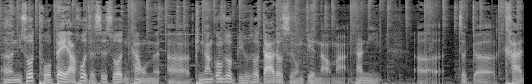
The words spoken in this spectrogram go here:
呃，你说驼背啊，或者是说，你看我们呃平常工作，比如说大家都使用电脑嘛，那你呃这个看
